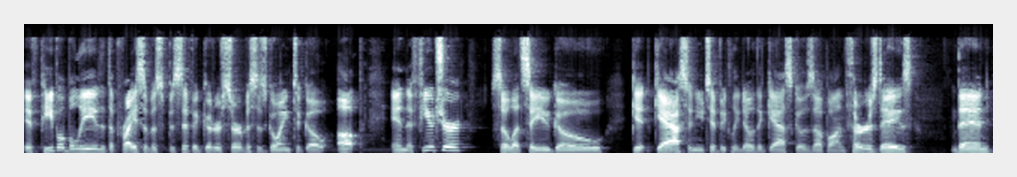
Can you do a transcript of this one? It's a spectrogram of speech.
If people believe that the price of a specific good or service is going to go up in the future, so let's say you go get gas and you typically know that gas goes up on Thursdays, then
